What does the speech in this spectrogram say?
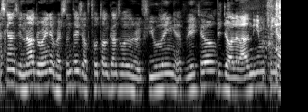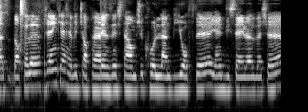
Gas cans will now drain a percentage of total gas while refueling a vehicle. جالب الان دیگه می‌تونی از داخل جای اینکه heavy chopper بنزینش تمام بشه کلا بیفته یعنی disable بشه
